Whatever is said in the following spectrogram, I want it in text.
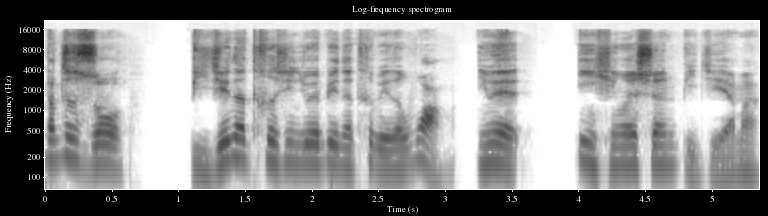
那这时候比肩的特性就会变得特别的旺，因为印星为生比劫嘛，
